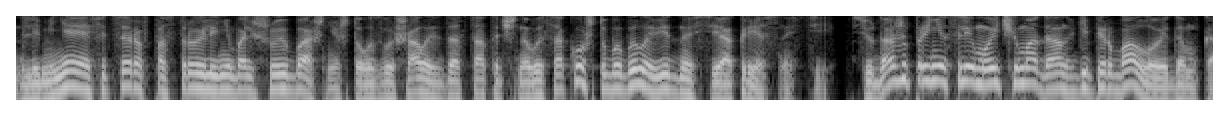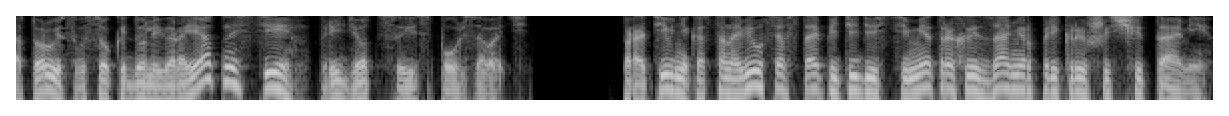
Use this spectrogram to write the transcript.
Для меня и офицеров построили небольшую башню, что возвышалось достаточно высоко, чтобы было видно все окрестности. Сюда же принесли мой чемодан с гиперболоидом, которую с высокой долей вероятности придется использовать. Противник остановился в 150 метрах и замер, прикрывшись щитами.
